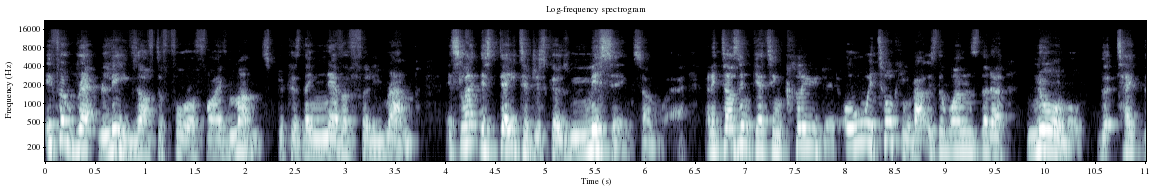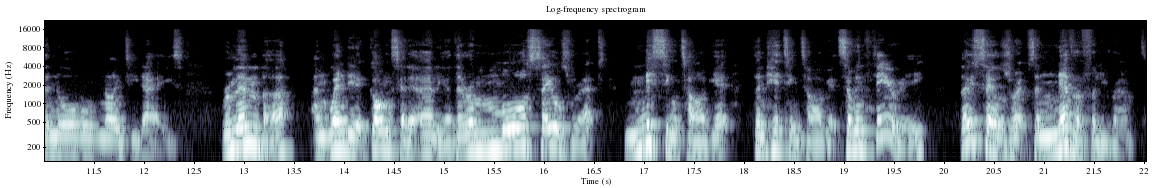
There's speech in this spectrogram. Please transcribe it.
If a rep leaves after four or five months because they never fully ramp, it's like this data just goes missing somewhere and it doesn't get included. All we're talking about is the ones that are normal, that take the normal 90 days. Remember, and Wendy at Gong said it earlier, there are more sales reps missing target than hitting target. So, in theory, those sales reps are never fully ramped.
